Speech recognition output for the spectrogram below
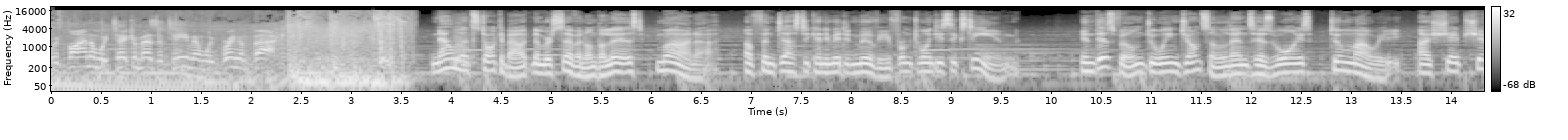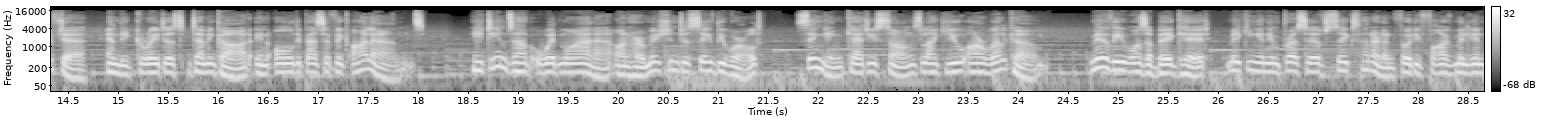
We find them, we take them as a team, and we bring them back. Now let's talk about number 7 on the list, Moana, a fantastic animated movie from 2016. In this film, Dwayne Johnson lends his voice to Maui, a shapeshifter and the greatest demigod in all the Pacific Islands. He teams up with Moana on her mission to save the world, singing catchy songs like You Are Welcome. Movie was a big hit, making an impressive $645 million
